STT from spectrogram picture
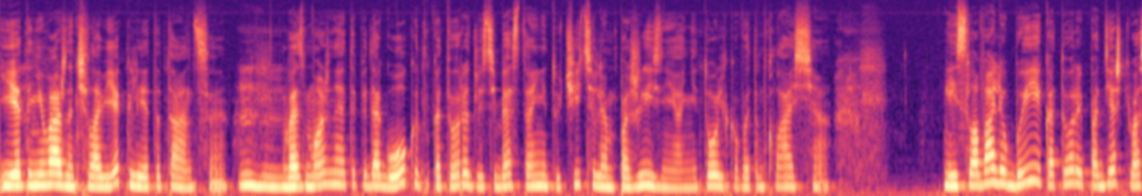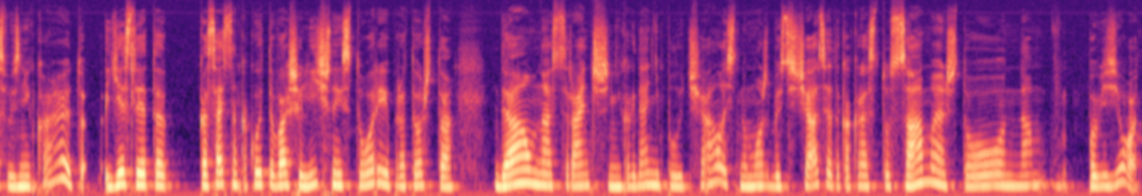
и это не важно, человек ли это танцы. Угу. Возможно, это педагог, который для тебя станет учителем по жизни, а не только в этом классе. И слова любые, которые поддержки у вас возникают, если это касательно какой-то вашей личной истории про то, что да, у нас раньше никогда не получалось, но может быть сейчас это как раз то самое, что нам повезет.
